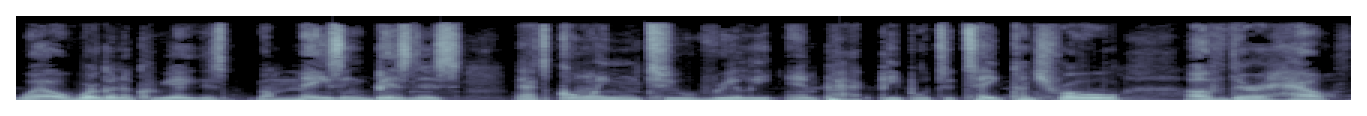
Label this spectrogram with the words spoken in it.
well, we're going to create this amazing business that's going to really impact people to take control of their health.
